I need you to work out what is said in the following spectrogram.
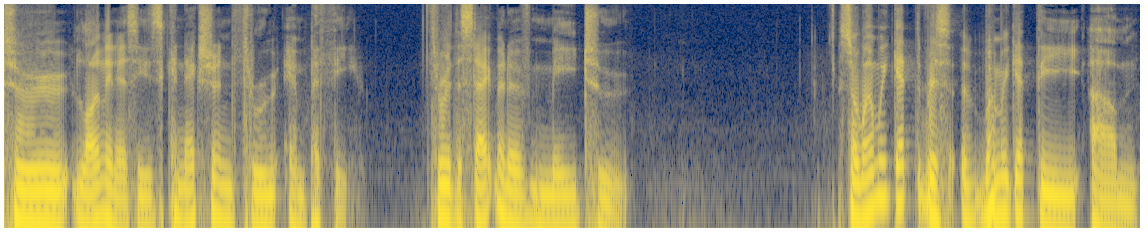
to loneliness is connection through empathy, through the statement of "me too." So when we get the when we get the um,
